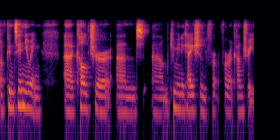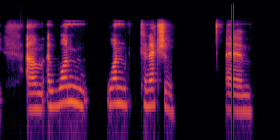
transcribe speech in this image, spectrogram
of continuing uh, culture and um, communication for, for a country. Um, and one one connection, um,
